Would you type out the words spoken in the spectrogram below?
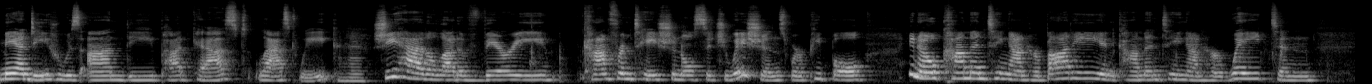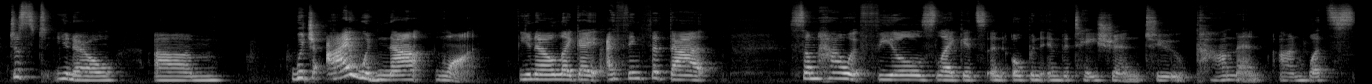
Mandy, who was on the podcast last week, she had a lot of very confrontational situations where people, you know, commenting on her body and commenting on her weight and just, you know, um, which I would not want. You know, like I, I think that that somehow it feels like it's an open invitation to comment on what's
